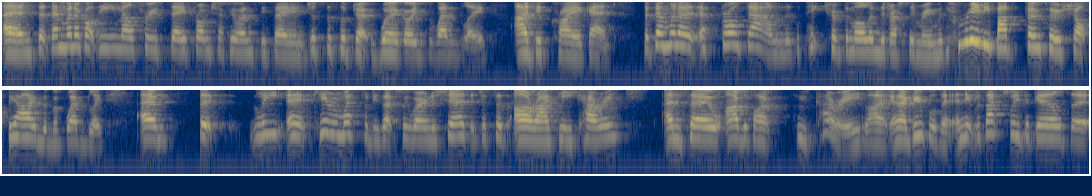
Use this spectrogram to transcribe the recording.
um, but then when I got the email through today from Sheffield Wednesday saying just the subject, we're going to Wembley, I did cry again. But then when I, I scrolled down and there's a picture of them all in the dressing room with a really bad Photoshop behind them of Wembley. Um, but Lee, uh, Keiren Westwood is actually wearing a shirt that just says R.I.P. Carrie. And so I was like, "Who's Carrie?" Like, and I googled it, and it was actually the girl that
